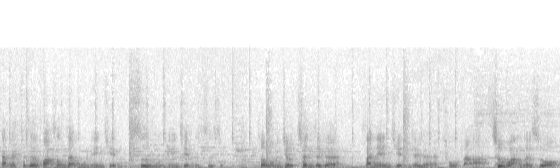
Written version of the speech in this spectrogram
大概这个发生在五年前，四五年前的事情，所以我们就趁这个三年前这个出访啊出访的时候，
